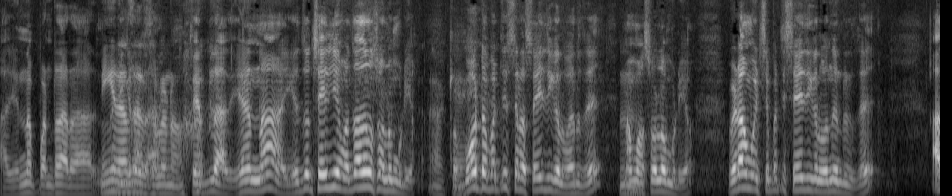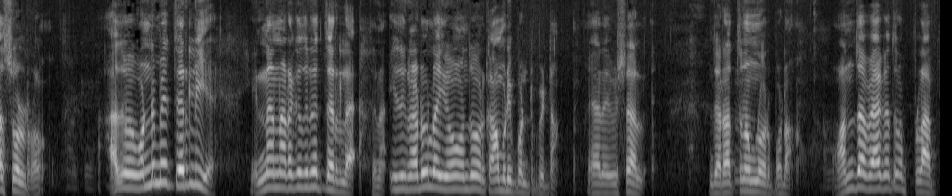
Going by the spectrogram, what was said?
அது என்ன பண்ணுறாரா நீங்க தான் சார் சொல்லணும். தெரில. அது ஏன்னா எது செய்தியும் வந்தால் தான் சொல்ல முடியும். இப்போ கோட்டை பற்றி சில செய்திகள் வருது. நம்ம சொல்ல முடியும். விடாமுயற்சி பற்றி செய்திகள் வந்துட்டு இருக்குது. அது சொல்கிறோம் அது ஒன்றுமே தெரியலையே. என்ன நடக்குதுன்னே தெரில இதுக்கு நடுவில் இவன் வந்து ஒரு காமெடி பண்ணிட்டு போயிட்டான். யார்? விஷால். இந்த ரத்னம்னு ஒரு படம். வந்த வேகத்தில் ஃப்ளாப்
